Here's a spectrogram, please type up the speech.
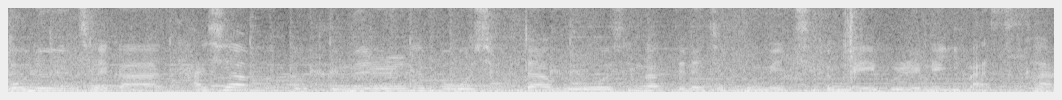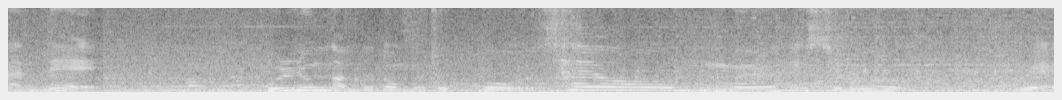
오늘 제가 다시 한번 또 구매를 해보고 싶다고 생각되는 제품이 지금 메이블린의 이 마스카라인데 볼륨감도 너무 좋고 사용을 할수록 왜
